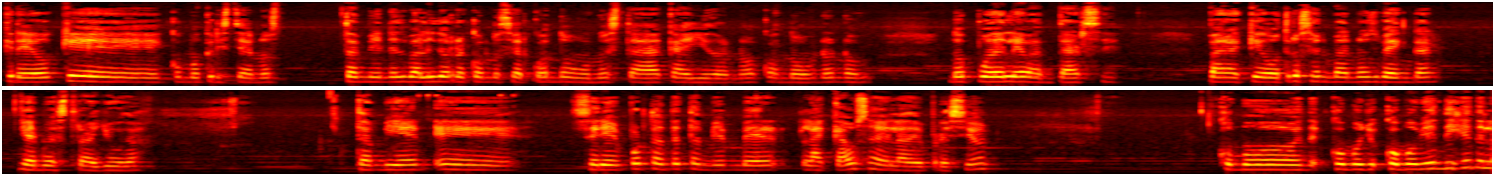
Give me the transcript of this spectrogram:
Creo que como cristianos también es válido reconocer cuando uno está caído, ¿no? Cuando uno no, no puede levantarse para que otros hermanos vengan y a nuestra ayuda. También eh, sería importante también ver la causa de la depresión. Como, como, como bien dije en el,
